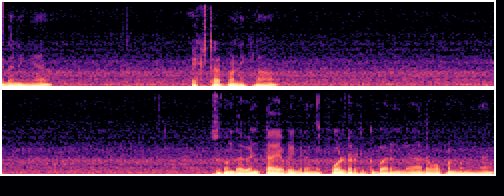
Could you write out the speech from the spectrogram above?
இதை நீங்கள் எக்ஸ்டார்ட் பண்ணிக்கலாம். ஸோ இந்த வென்டாய் அப்படிங்கிற அந்த ஃபோல்டர் இருக்குது பாருங்களேன் அதை ஓப்பன் பண்ணுங்கள்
